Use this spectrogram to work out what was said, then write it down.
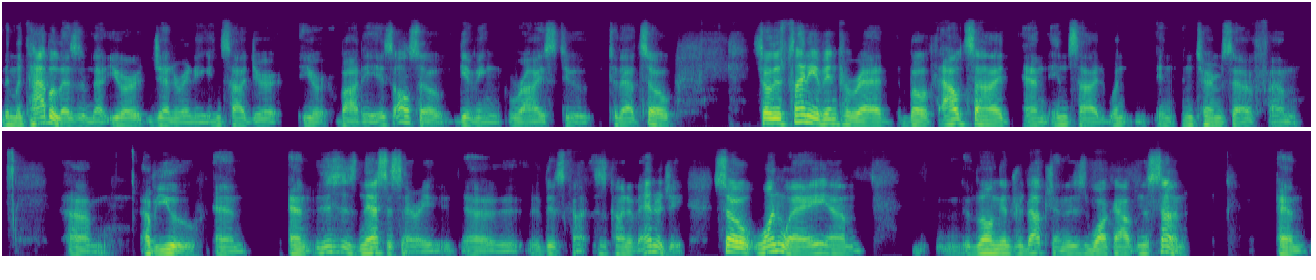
the metabolism that you're generating inside your your body is also giving rise to to that. So so there's plenty of infrared both outside and inside when in, in terms of um, um, of you and and this is necessary, uh, this, kind, this kind of energy. So one way, um, long introduction, is walk out in the sun. And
